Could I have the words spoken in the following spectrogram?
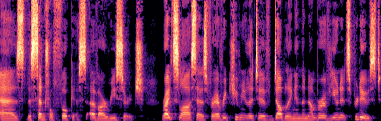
as the central focus of our research. Wright's law says for every cumulative doubling in the number of units produced,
